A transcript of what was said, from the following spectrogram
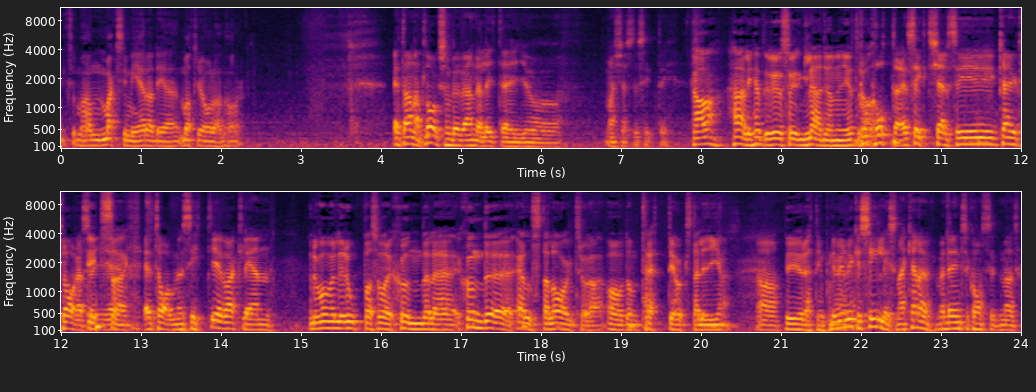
liksom, han maximerar det material han har. Ett annat lag som behöver ändra lite är ju Manchester City. Ja, härlighet. Det är så glädjande nyheter. På kortare sikt. Chelsea kan ju klara sig Exakt. ett tag men City är verkligen... Det var väl Europa så var det sjunde, eller, sjunde äldsta lag tror jag av de 30 högsta ligorna. Ja. Det är ju rätt Det imponerande. blir mycket silly-snack här nu men det är inte så konstigt med att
